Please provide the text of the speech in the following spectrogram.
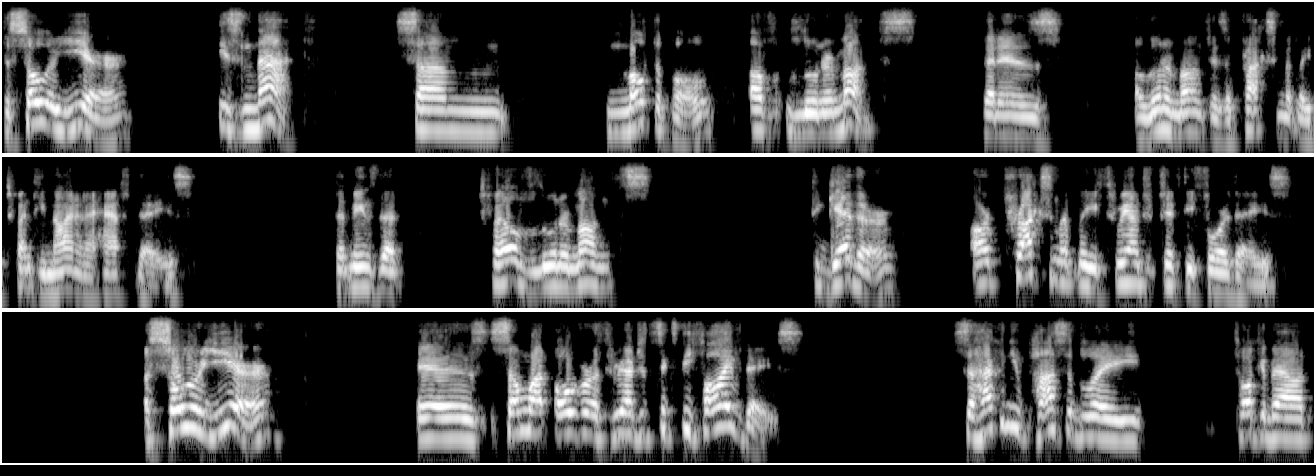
the solar year is not some multiple of lunar months. That is, a lunar month is approximately 29 and a half days. That means that 12 lunar months together are approximately 354 days. A solar year is somewhat over 365 days. So, how can you possibly talk about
